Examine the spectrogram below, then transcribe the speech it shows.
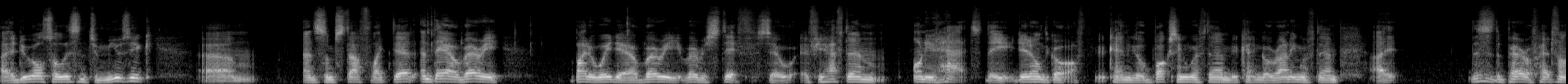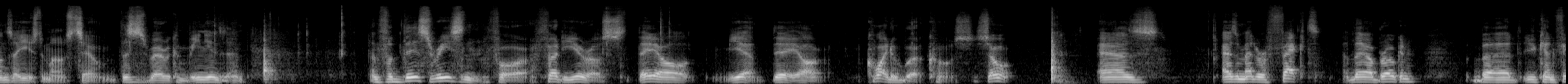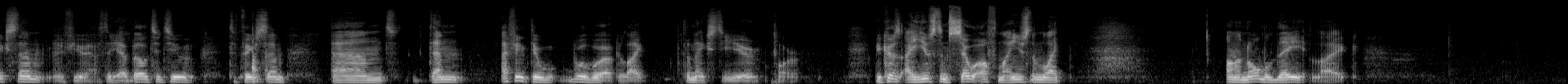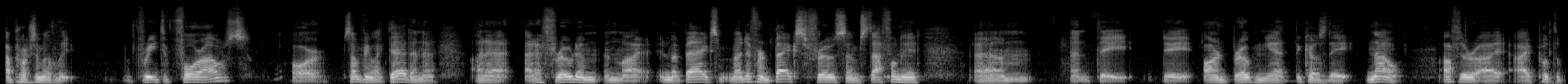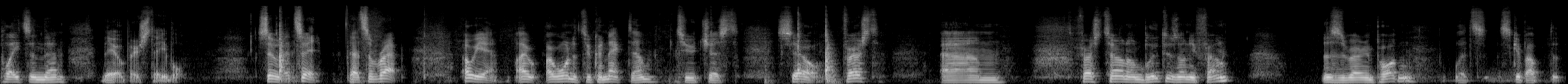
I do also listen to music um, and some stuff like that, and they are very by the way, they are very, very stiff. So if you have them on your head, they, they don't go off. You can go boxing with them, you can go running with them. I this is the pair of headphones I use the most, so this is very convenient and and for this reason, for 30 euros, they are yeah, they are quite a workhorse. So as as a matter of fact, they are broken, but you can fix them if you have the ability to to fix them and then I think they will work like the next year or because I use them so often. I use them like on a normal day, like approximately three to four hours or something like that, and I, and I, and I throw them in my in my bags, my different bags, throw some stuff on it, um, and they they aren't broken yet because they now after I, I put the plates in them, they are very stable. So that's it. That's a wrap. Oh yeah, I, I wanted to connect them to just... So, first, um, first turn on Bluetooth on your phone. This is very important. Let's skip up the...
